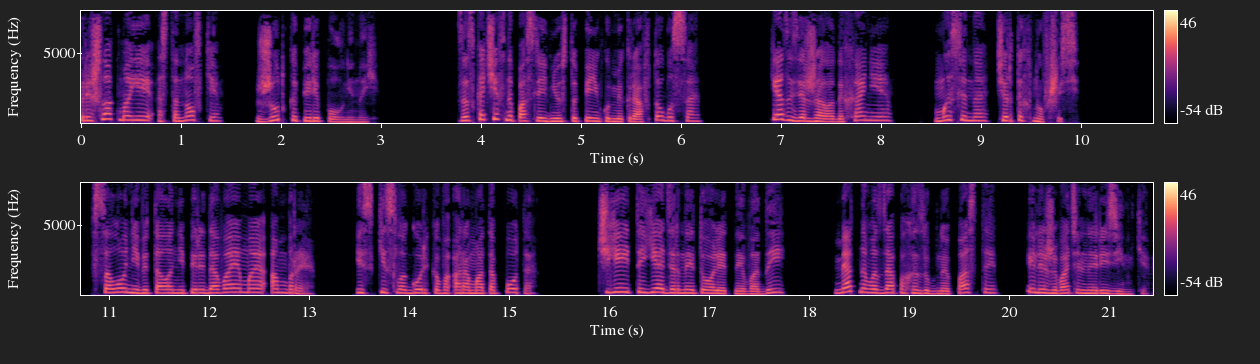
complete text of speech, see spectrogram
пришла к моей остановке жутко переполненной. Заскочив на последнюю ступеньку микроавтобуса, я задержала дыхание, мысленно чертыхнувшись. В салоне витала непередаваемая амбре из кисло-горького аромата пота, чьей-то ядерной туалетной воды, мятного запаха зубной пасты или жевательной резинки.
